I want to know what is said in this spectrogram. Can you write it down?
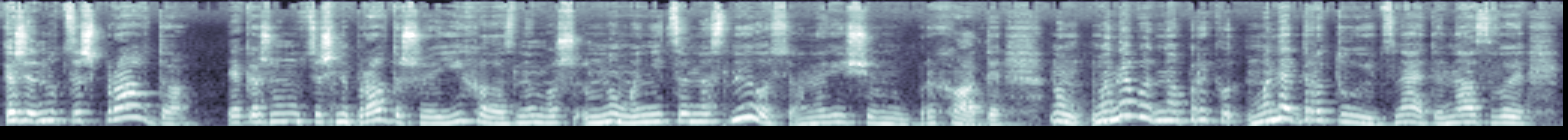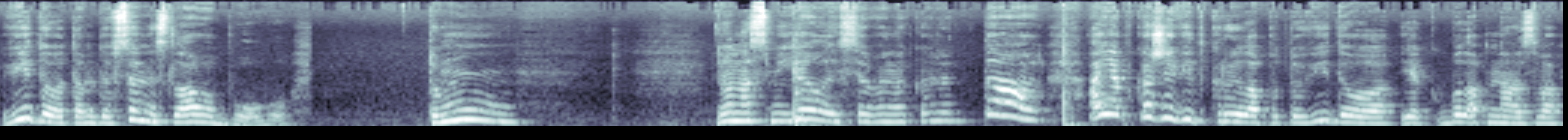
Каже, ну це ж правда. Я кажу, ну це ж неправда, що я їхала з ним. Ну, мені це наснилося, навіщо ну, брехати? Ну, мене, наприклад, мене дратують, знаєте, назви відео там, де все не слава Богу. Тому вона сміялася, вона каже, так. А я б каже, відкрила по то відео, як була б назва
